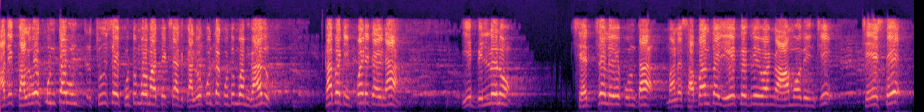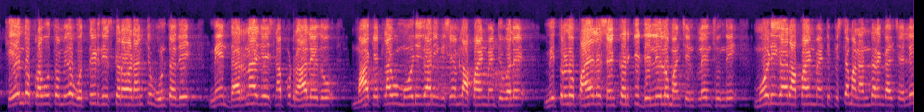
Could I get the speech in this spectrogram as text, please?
అది కలవకుంట ఉం- చూసే కుటుంబం అధ్యక్ష. అది కల్వకుంట కుటుంబం కాదు. కాబట్టి ఇప్పటికైనా ఈ బిల్లును చర్చ లేకుండా మన సభంతా ఏకగ్రీవంగా ఆమోదించి చేస్తే కేంద్ర ప్రభుత్వం మీద ఒత్తిడి తీసుకురావడానికి ఉంటది. మేము ధర్నా చేసినప్పుడు రాలేదు. మాకెట్లాగూ మోడీ గారు ఈ విషయంలో అపాయింట్మెంట్ ఇవ్వలే. మిత్రులు పాయల శంకర్కి ఢిల్లీలో మంచి ఇన్ఫ్లుయెన్స్ ఉంది. మోడీ గారు అపాయింట్మెంట్ ఇప్పిస్తే మన అందరం కలిసి వెళ్ళి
